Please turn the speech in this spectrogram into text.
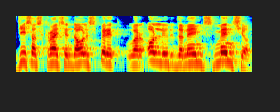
Jesus Christ and the Holy Spirit were only the names mentioned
